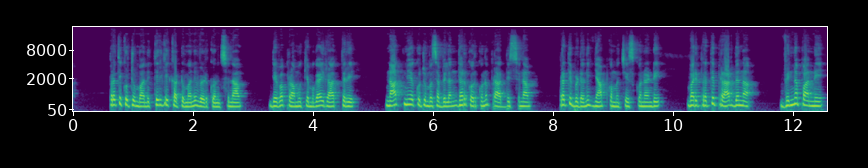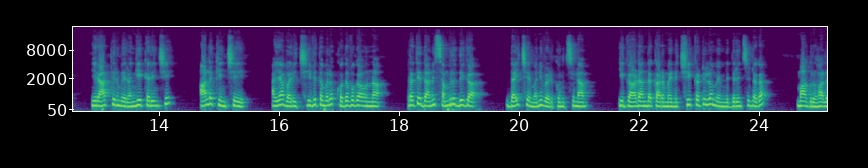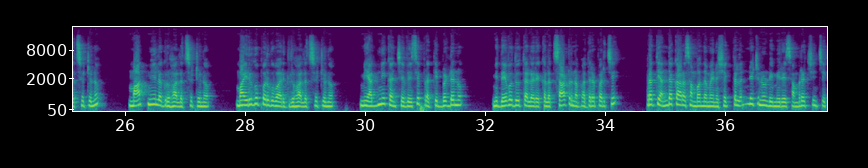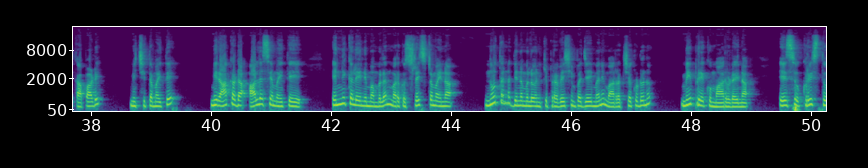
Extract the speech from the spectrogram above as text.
ప్రతి కుటుంబాన్ని తిరిగి కట్టుమని వేడుకొనిచున్నాం. దేవ ప్రాముఖ్యముగా ఈ రాత్రి నాత్మీయ కుటుంబ సభ్యులందరి కొరకును ప్రార్థిస్తున్నాం. ప్రతి బిడ్డను జ్ఞాపకము చేసుకునండి. వారి ప్రతి ప్రార్థన విన్నపాన్ని ఈ రాత్రి మీరు అంగీకరించి ఆలకించి అయా వారి జీవితంలో కొదవగా ఉన్న ప్రతిదాని సమృద్ధిగా దయచేయమని వేడుకొనిచున్నాం. ఈ గాఢాంధకారమైన చీకటిలో మేము నిద్రించుండగా మా గృహాల చుట్టూను మా ఆత్మీయుల గృహాల చుట్టూను మా ఇరుగు పొరుగు వారి గృహాల చుట్టూను మీ అగ్ని కంచె వేసి ప్రతి బిడ్డను మీ దేవదూతల రెక్కల చాటున భద్రపరిచి ప్రతి అంధకార సంబంధమైన శక్తులన్నిటి నుండి మీరే సంరక్షించి కాపాడి మీ చిత్తమైతే మీరు ఆలస్యమైతే ఎన్నికలేని మమ్మలను మరొక శ్రేష్టమైన నూతన దినములోనికి ప్రవేశింపజేయమని మా రక్షకుడును మీ ప్రియకుమారుడైన యేసు క్రీస్తు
